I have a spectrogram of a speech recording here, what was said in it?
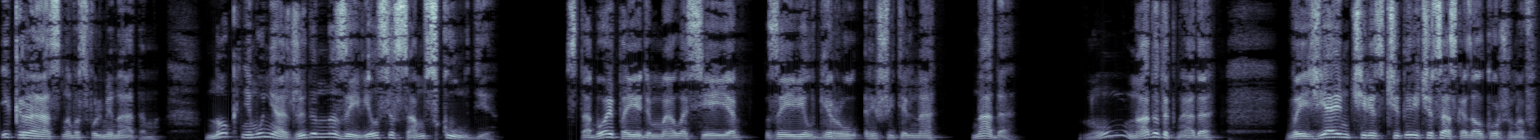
и красного с фульминатом, но к нему неожиданно заявился сам Скулди. — С тобой поедем мы, Алосея, — заявил Герул решительно. — Надо. — Ну, надо так надо. «Выезжаем через четыре часа», — сказал Коршунов.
